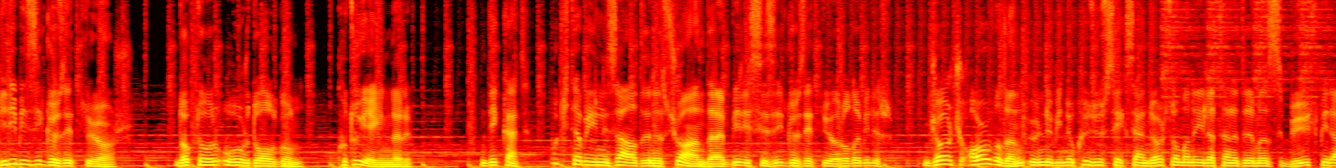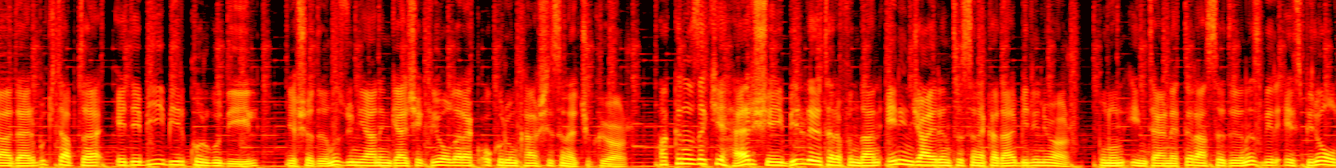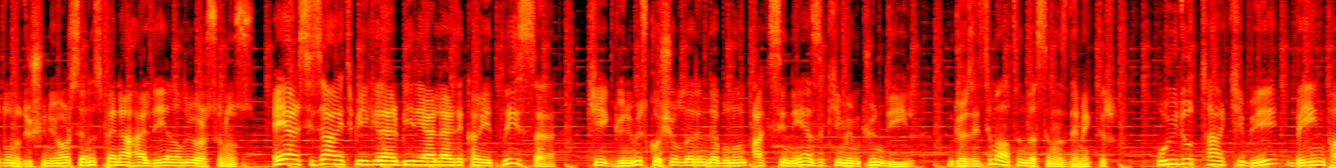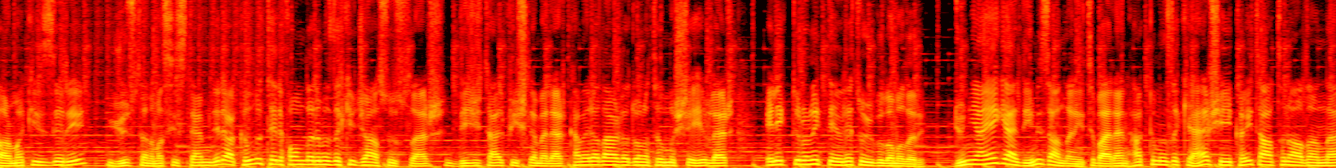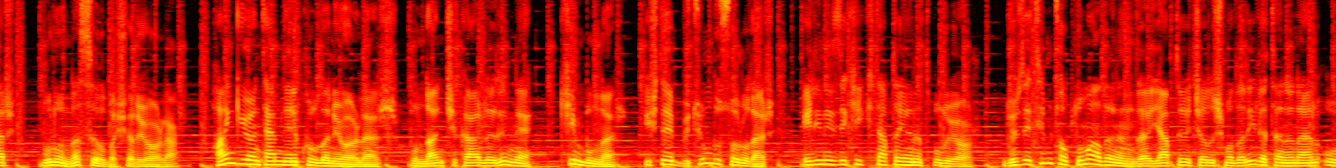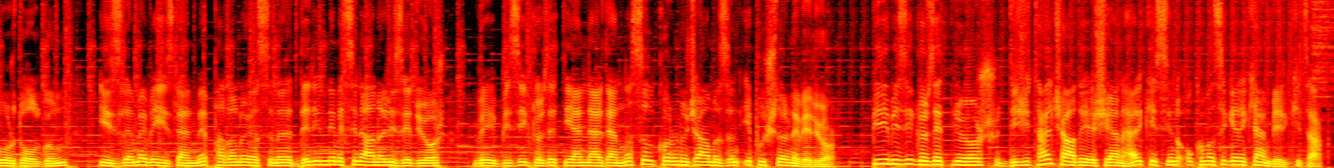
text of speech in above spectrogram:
Biri bizi gözetliyor. Doktor Uğur Dolgun, Kutu Yayınları. Dikkat! Bu kitabı elinize aldığınız şu anda biri sizi gözetliyor olabilir. George Orwell'ın ünlü 1984 romanıyla tanıdığımız Büyük Birader bu kitapta edebi bir kurgu değil, yaşadığımız dünyanın gerçekliği olarak okurun karşısına çıkıyor. Hakkınızdaki her şey birileri tarafından en ince ayrıntısına kadar biliniyor. Bunun internette rastladığınız bir espri olduğunu düşünüyorsanız fena halde yanılıyorsunuz. Eğer size ait bilgiler bir yerlerde kayıtlıysa ki günümüz koşullarında bunun aksi ne yazık ki mümkün değil, gözetim altındasınız demektir. Uydu takibi, beyin parmak izleri, yüz tanıma sistemleri, akıllı telefonlarımızdaki casuslar, dijital fişlemeler, kameralarla donatılmış şehirler, elektronik devlet uygulamaları. Dünyaya geldiğimiz andan itibaren hakkımızdaki her şeyi kayıt altına alanlar bunu nasıl başarıyorlar? Hangi yöntemleri kullanıyorlar? Bundan çıkarları ne? Kim bunlar? İşte bütün bu sorular elinizdeki kitapta yanıt buluyor. Gözetim toplumu alanında yaptığı çalışmalarıyla tanınan Uğur Dolgun, izleme ve izlenme paranoyasını derinlemesine analiz ediyor ve bizi gözetleyenlerden nasıl korunacağımızın ipuçlarını veriyor. Biri bizi gözetliyor, dijital çağda yaşayan herkesin okuması gereken bir kitap.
